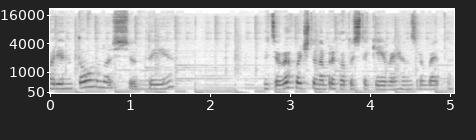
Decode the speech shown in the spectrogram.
Орієнтовно сюди. Ви хочете, наприклад, ось такий вигін зробити.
